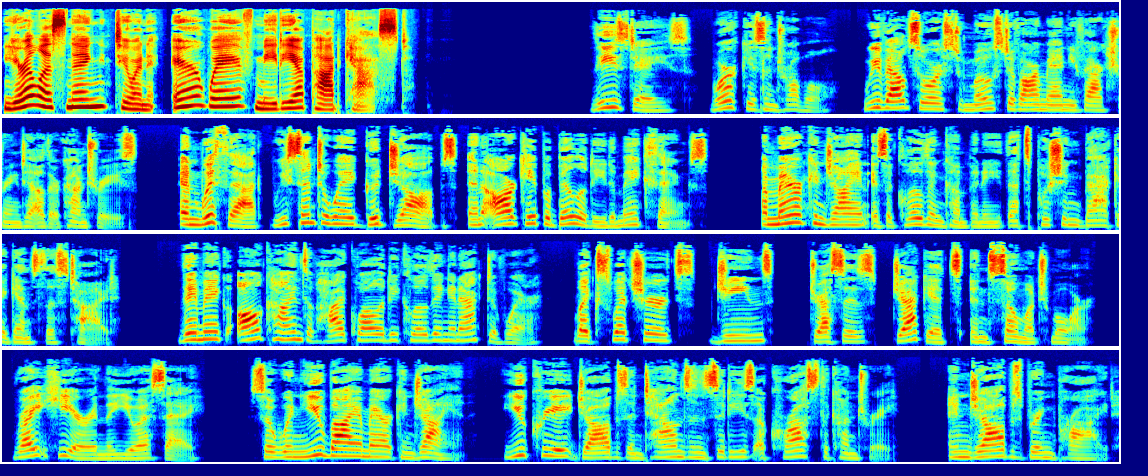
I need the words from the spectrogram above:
You're listening to an Airwave Media Podcast. These days, work is in trouble. We've outsourced most of our manufacturing to other countries. And with that, we sent away good jobs and our capability to make things. American Giant is a clothing company that's pushing back against this tide. They make all kinds of high quality clothing and activewear, like sweatshirts, jeans, dresses, jackets, and so much more, right here in the USA. So when you buy American Giant, you create jobs in towns and cities across the country. And jobs bring pride,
